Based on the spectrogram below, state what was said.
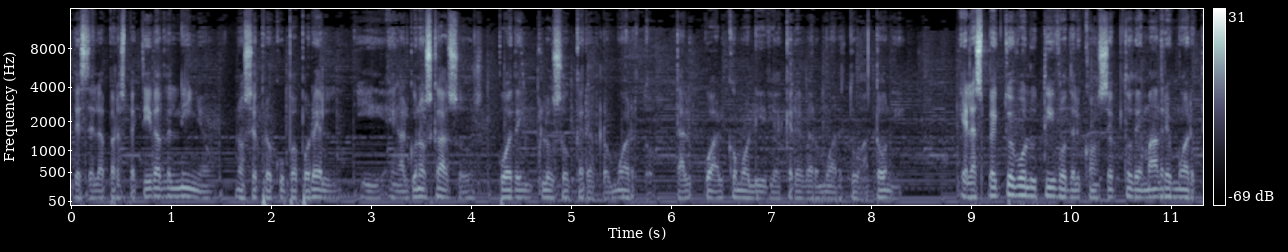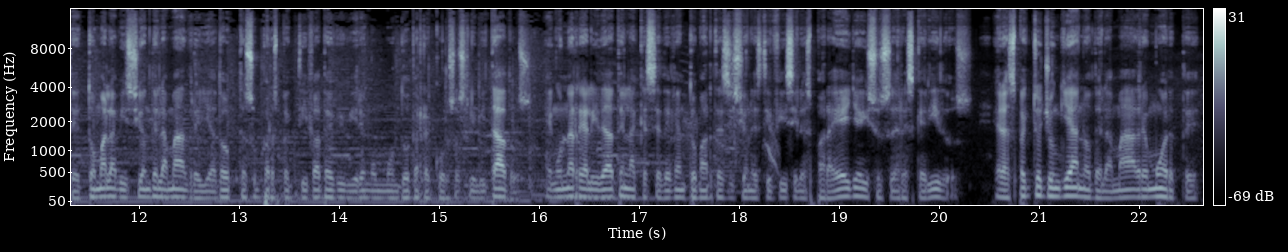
desde la perspectiva del niño, no se preocupa por él y, en algunos casos, puede incluso quererlo muerto, tal cual como Olivia quiere ver muerto a Tony. El aspecto evolutivo del concepto de madre-muerte toma la visión de la madre y adopta su perspectiva de vivir en un mundo de recursos limitados, en una realidad en la que se deben tomar decisiones difíciles para ella y sus seres queridos. El aspecto junguiano de la madre-muerte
